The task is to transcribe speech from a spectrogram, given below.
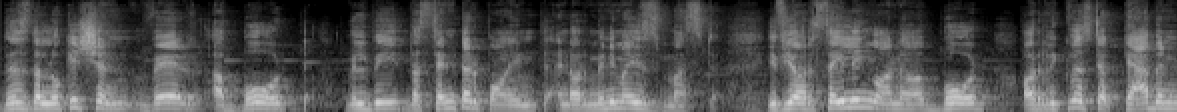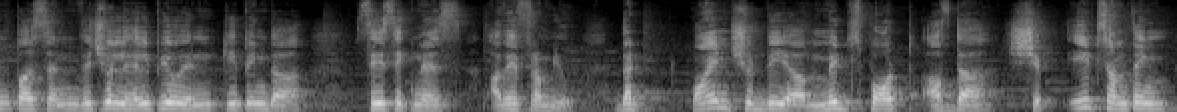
This is the location where a boat will be the center point and or minimize must. If you are sailing on a boat or request a cabin person which will help you in keeping the seasickness away from you. That point should be a mid spot of the ship. Eat something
